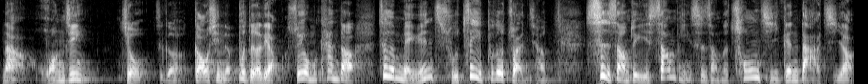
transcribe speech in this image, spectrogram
那黄金。就这个高兴的不得了，所以我们看到这个美元指数这一波的转强，事实上对于商品市场的冲击跟打击啊，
